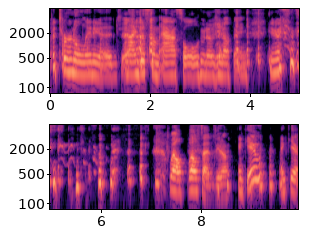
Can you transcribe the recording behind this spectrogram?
paternal lineage, and I'm just some asshole who knows nothing. You know what I mean? well, well said, Zena. Thank you. Thank you.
